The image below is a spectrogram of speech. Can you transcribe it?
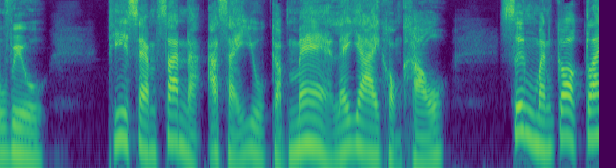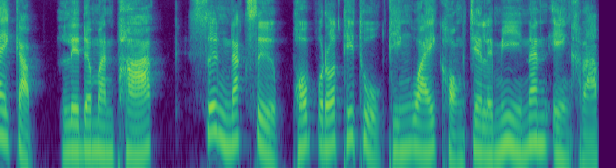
ลวิลล์ที่แซมสันน่ะอาศัยอยู่กับแม่และยายของเขา ซึ่งมันก็ใกล้กับเลเดอร์มันพาร์คซึ่งนักสืบพบรถที่ถูกทิ้งไว้ของเจเรมี่นั่นเองครับ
